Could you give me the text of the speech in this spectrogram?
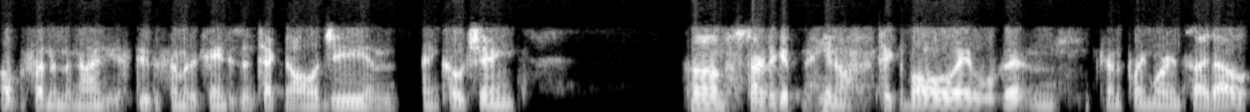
all of a sudden in the '90s, due to some of the changes in technology and and coaching, um, started to get you know take the ball away a little bit and kind of play more inside out,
